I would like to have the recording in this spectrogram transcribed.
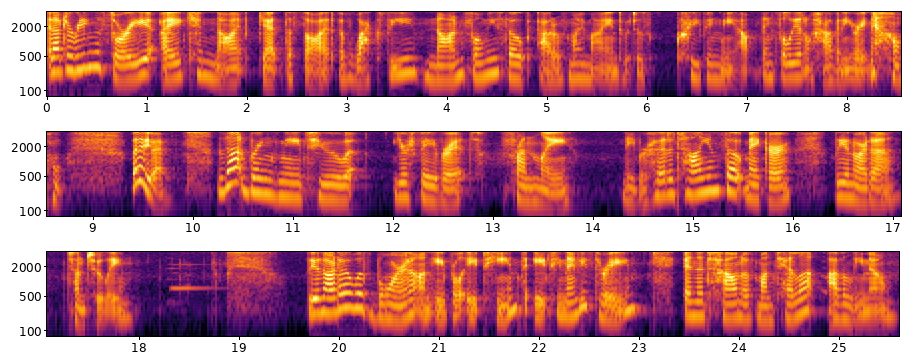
And after reading the story, I cannot get the thought of waxy, non foamy soap out of my mind, which is creeping me out. Thankfully, I don't have any right now. but anyway, that brings me to your favorite friendly neighborhood Italian soap maker, Leonarda Cianciulli. Leonardo was born on April 18, 1893, in the town of Montella Avellino.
